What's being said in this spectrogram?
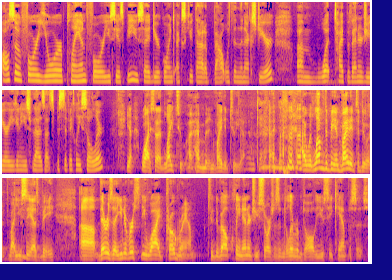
Also, for your plan for UCSB, you said you're going to execute that about within the next year. Um, what type of energy are you going to use for that? Is that specifically solar? Yeah, well, I said I'd like to. I haven't been invited to yet. Okay. I would love to be invited to do it by UCSB. Uh, there is a university wide program to develop clean energy sources and deliver them to all the UC campuses.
